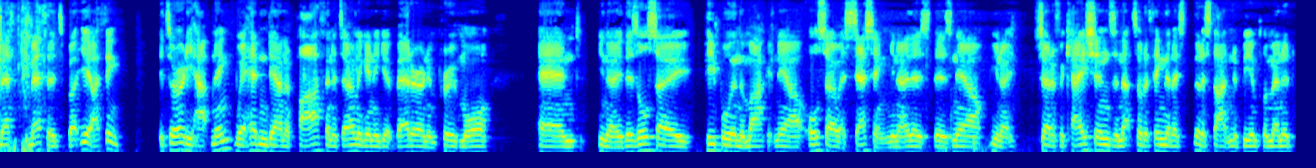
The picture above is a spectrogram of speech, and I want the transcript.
met- methods. But yeah, I think it's already happening. We're heading down a path, and it's only going to get better and improve more. And you know, there's also people in the market now also assessing. You know, there's there's now you know certifications and that sort of thing that are that are starting to be implemented,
